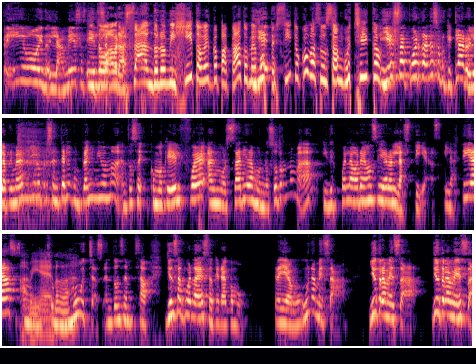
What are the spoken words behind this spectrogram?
primos, y la mesa. Y todo abrazándolo, mijito, venga para acá, tome Y él- tecito, cómase un sanguchito. Y él se acuerda de eso porque, claro, y la primera vez que yo lo presenté era el cumpleaños de mi mamá. Entonces, como que él fue a almorzar y éramos nosotros nomás. Y después a la hora de once llegaron las tías. Y las tías Ah, son, son muchas. Entonces empezaba. Yo se acuerda de eso, que era como, traíamos una mesa y otra mesa y otra mesa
